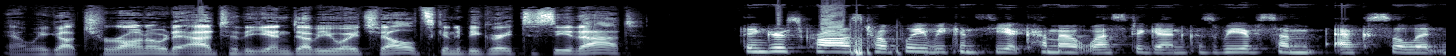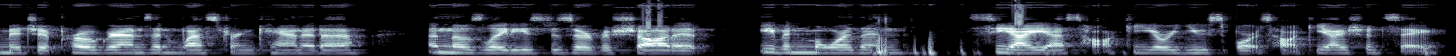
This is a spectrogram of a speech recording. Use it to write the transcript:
And we got Toronto to add to the NWHL. It's going to be great to see that. Fingers crossed. Hopefully, we can see it come out west again because we have some excellent midget programs in Western Canada, and those ladies deserve a shot at even more than CIS hockey or U Sports hockey, I should say.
